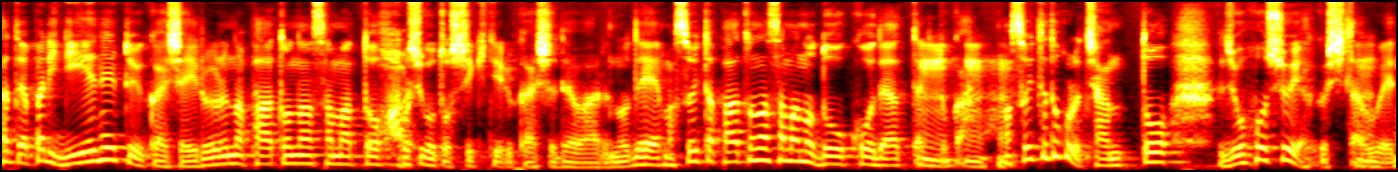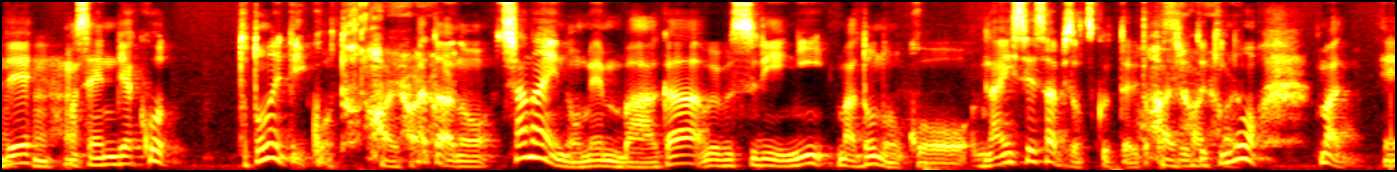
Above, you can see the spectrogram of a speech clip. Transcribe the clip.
うん、あとやっぱり DNA という会社、いろいろなパートナー様とお仕事してきている会社ではあるので、はい、まあ、そういったパートナー様の動向であったりとか、まあ、そういったところをちゃんと情報集約した上で、まあ、戦略を整えていこうと。はいはいはい、あと、あの、社内のメンバーが Web3 に、まあ、どんどんこう、内製サービスを作ったりとかするときの、はい。はいはい、まあ、え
